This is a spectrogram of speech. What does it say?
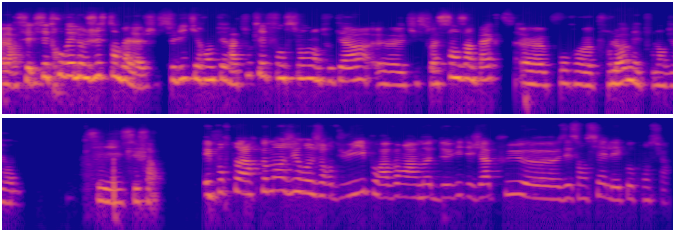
voilà, c'est trouver le juste emballage, celui qui remplira toutes les fonctions, en tout cas, euh, qui soit sans impact pour, pour l'homme et pour l'environnement. C'est ça. Et pour toi, alors comment agir aujourd'hui pour avoir un mode de vie déjà plus essentiel et éco-conscient?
